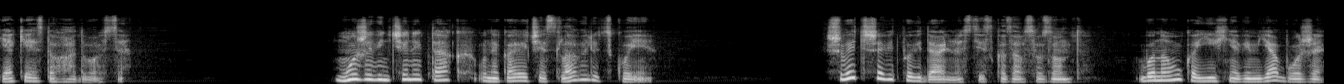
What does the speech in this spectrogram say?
як я й здогадувався. Може, він чинить так, уникаючи слави людської. Швидше відповідальності, сказав Созонт. бо наука їхня в ім'я Боже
